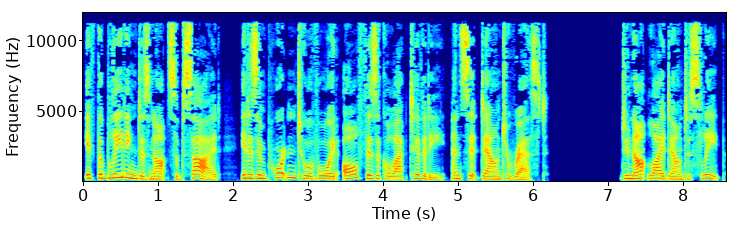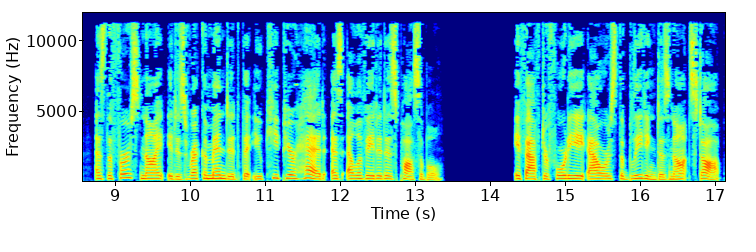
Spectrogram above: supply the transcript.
If the bleeding does not subside, it is important to avoid all physical activity and sit down to rest. Do not lie down to sleep, as the first night it is recommended that you keep your head as elevated as possible. If after 48 hours the bleeding does not stop,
